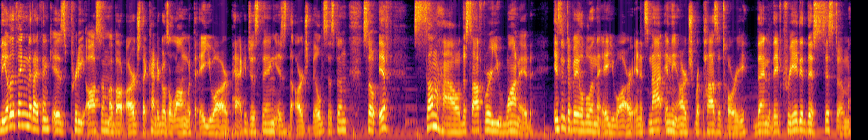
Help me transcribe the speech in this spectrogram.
The other thing that I think is pretty awesome about Arch that kind of goes along with the AUR packages thing is the Arch build system. So if somehow the software you wanted isn't available in the AUR and it's not in the Arch repository, then they've created this system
